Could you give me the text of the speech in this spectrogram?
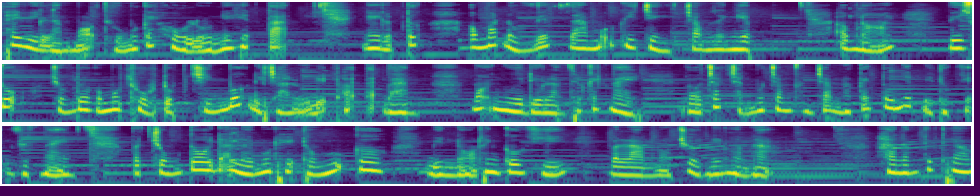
thay vì làm mọi thứ một cách hồ lốn như hiện tại. Ngay lập tức, ông bắt đầu viết ra mỗi quy trình trong doanh nghiệp Ông nói, ví dụ chúng tôi có một thủ tục 9 bước để trả lời điện thoại tại bàn. Mọi người đều làm theo cách này. Đó chắc chắn 100% là cách tốt nhất để thực hiện việc này. Và chúng tôi đã lấy một hệ thống hữu cơ, biến nó thành cơ khí và làm nó trở nên hoàn hảo. Hai năm tiếp theo,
